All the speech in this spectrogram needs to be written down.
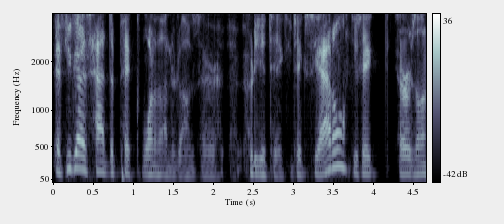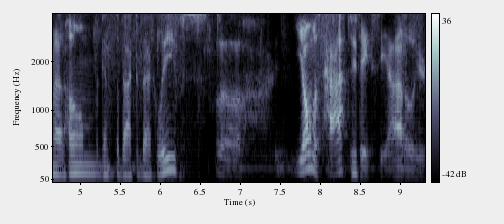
If you guys had to pick one of the underdogs there, who do you take? You take Seattle? Do you take Arizona at home against the back to back Leafs? Uh, you almost have to take Seattle here.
